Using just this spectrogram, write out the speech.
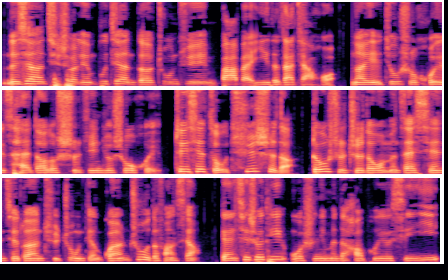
那像汽车零部件的中军八百亿的大家伙，那也就是回踩到了十均就收回，这些走趋势的都是值得我们在现阶段去重点关注的方向。感谢收听，我是你们的好朋友新一。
